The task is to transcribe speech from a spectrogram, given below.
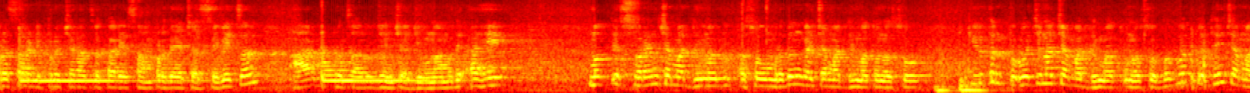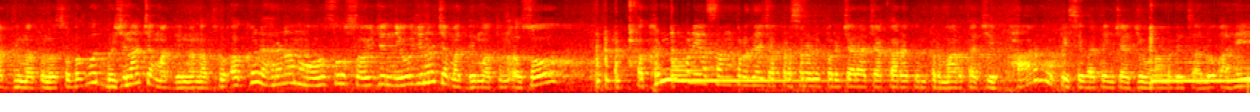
प्रसार आणि प्रचाराचं कार्य संप्रदायाच्या सेवेचं फार मोठं चालू ज्यांच्या जीवनामध्ये आहे. मग ते स्वरांच्या माध्यमातून असो मृदंगाच्या माध्यमातून असो कीर्तन प्रवचनाच्या माध्यमातून असो भगवत कथेच्या माध्यमातून असो भगवत भजनाच्या माध्यमातून असो अखंड हरणा महोत्सव संयोजन नियोजनाच्या माध्यमातून असो अखंडपणे या संप्रदायाच्या प्रसारण प्रचाराच्या कार्यातून परमार्थाची फार मोठी सेवा त्यांच्या जीवनामध्ये चालू आहे.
